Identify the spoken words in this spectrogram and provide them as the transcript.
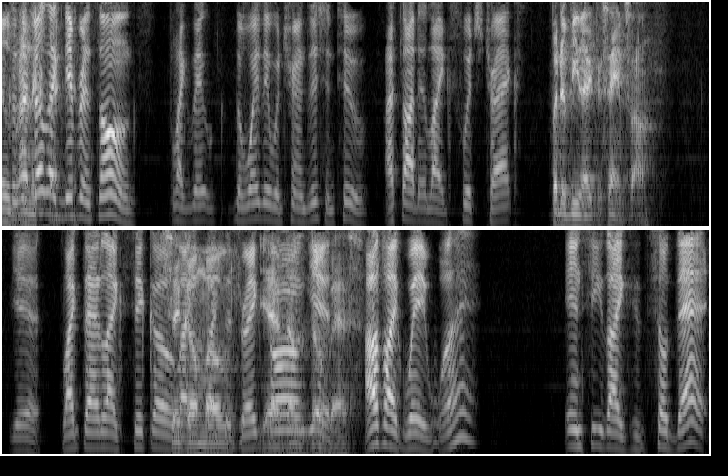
It was Because it felt like different songs, like they, the way they would transition too. I thought it like switched tracks. but it'd be like the same song. Yeah, like that, like sicko, Sicko like, like the Drake Yeah, that song. yeah, ass. I was like, wait, what? And see, like, so that,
